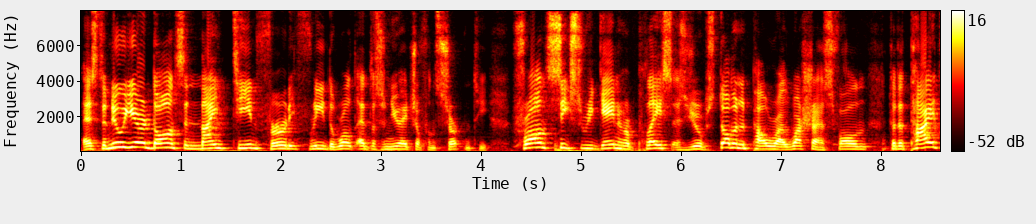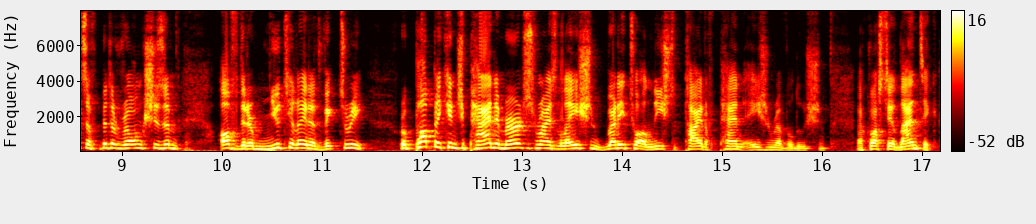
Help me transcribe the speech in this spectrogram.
As the new year dawns in 1933, the world enters a new age of uncertainty. France seeks to regain her place as Europe's dominant power while Russia has fallen to the tides of bitter revanchism of their mutilated victory. Republican Japan emerges from isolation, ready to unleash the tide of pan-Asian revolution. Across the Atlantic,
